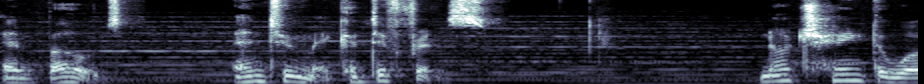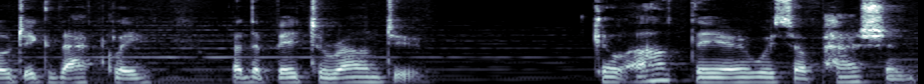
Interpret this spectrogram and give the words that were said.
and bold, and to make a difference. Not change the world exactly, but the bit around you. Go out there with your passion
